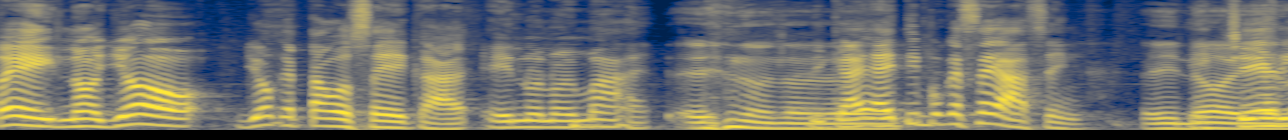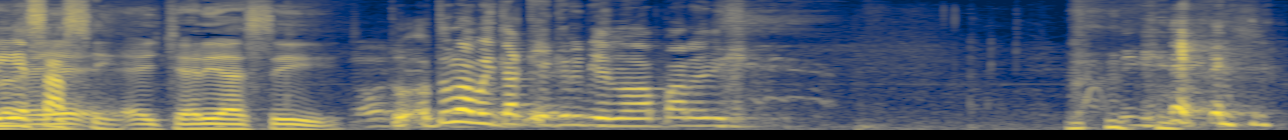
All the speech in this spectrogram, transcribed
Eh, no, yo, yo que estaba seca, es no normal. Eh, no, no, no, hay, hay tipos que se hacen. Eh, no, el cherry es así. El, cherry es así. ¿Tú, ¿Tú, lo viste aquí escribiendo en la pared.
